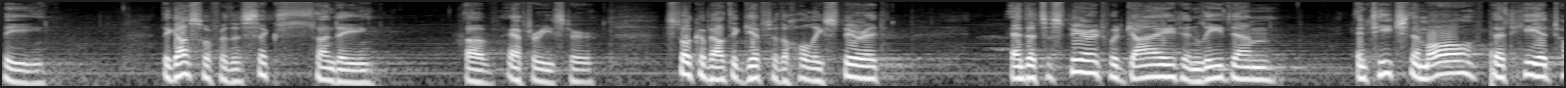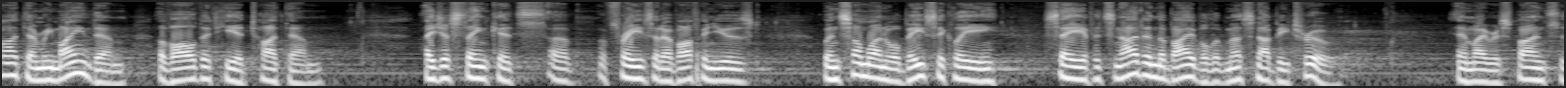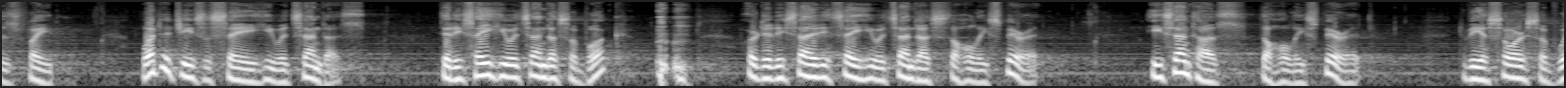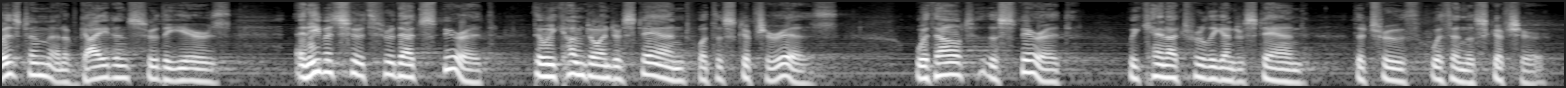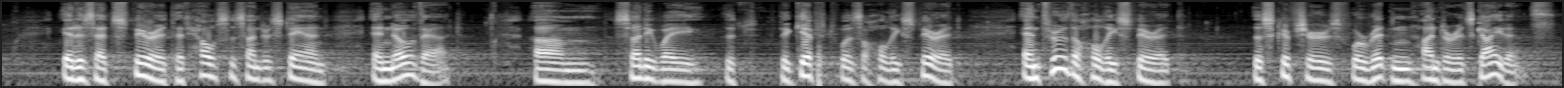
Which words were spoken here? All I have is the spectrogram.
the, the gospel for the sixth Sunday of after Easter spoke about the gift of the Holy Spirit and that the Spirit would guide and lead them and teach them all that He had taught them, remind them of all that He had taught them. I just think it's a, a phrase that I've often used when someone will basically say, if it's not in the Bible, it must not be true. And my response is, wait, what did Jesus say he would send us? Did he say he would send us a book? or did he say, he would send us the Holy Spirit? He sent us the Holy Spirit to be a source of wisdom and of guidance through the years, and even through that Spirit that we come to understand what the Scripture is. Without the Spirit, we cannot truly understand the truth within the Scripture. It is that Spirit that helps us understand and know that. Um, so anyway, the, the gift was the Holy Spirit. And through the Holy Spirit, the Scriptures were written under its guidance.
